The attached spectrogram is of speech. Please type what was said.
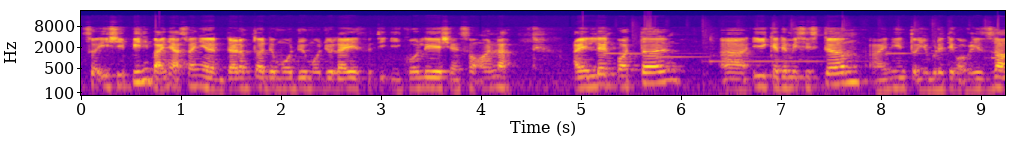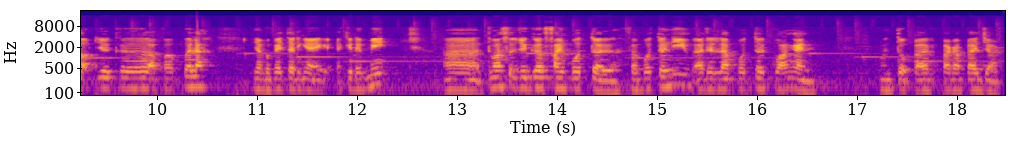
So eHCP ni banyak sebenarnya. Dalam tu ada modul-modul lain seperti e-college and so on lah. Island portal, uh, e-academic system. Uh, ini untuk you boleh tengok result je ke apa-apalah yang berkaitan dengan akademik. Uh, termasuk juga Find Portal. Find Portal ni adalah portal kewangan untuk para pelajar.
